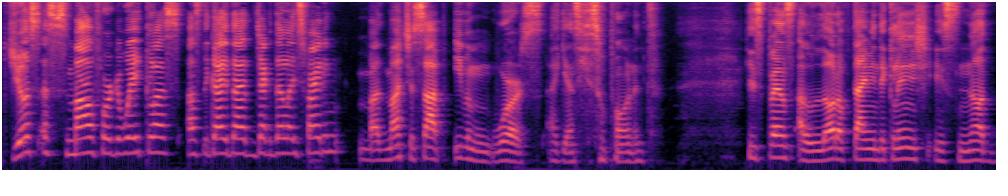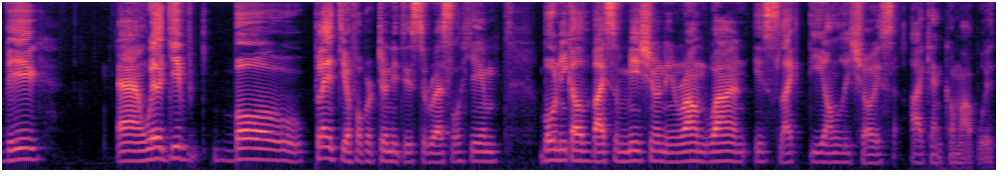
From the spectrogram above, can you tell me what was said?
just as small for the weight class as the guy that Jack Della is fighting, but matches up even worse against his opponent. He spends a lot of time in the clinch, is not big, and will give Bo plenty of opportunities to wrestle him. Bo Nickal by submission in round one is like the only choice I can come up with.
